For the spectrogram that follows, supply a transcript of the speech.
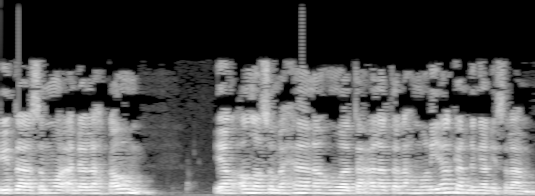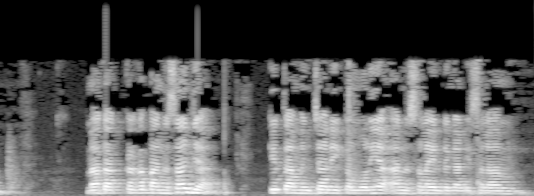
Kita semua adalah kaum yang Allah Subhanahu wa taala telah muliakan dengan Islam. Maka kapan saja kita mencari kemuliaan selain dengan Islam,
